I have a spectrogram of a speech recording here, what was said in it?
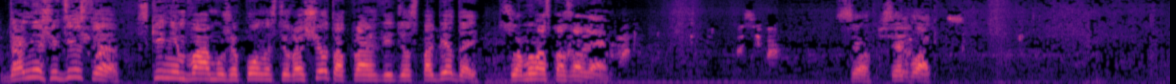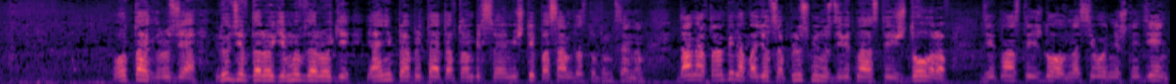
Дальнейшие действия скинем вам уже полностью расчет, отправим видео с победой. Все, мы вас поздравляем. Спасибо. Все, всех благ. Вот так, друзья. Люди в дороге, мы в дороге, и они приобретают автомобиль своей мечты по самым доступным ценам. Данный автомобиль обойдется плюс-минус 19 тысяч долларов. 19 тысяч долларов на сегодняшний день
